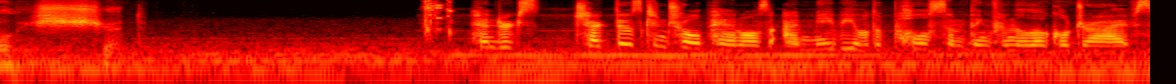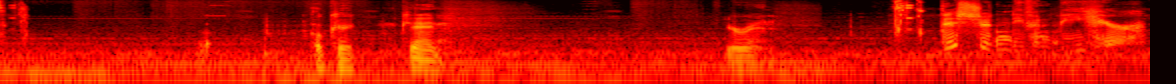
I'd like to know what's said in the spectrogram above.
Holy shit. Hendricks, check those control panels. I may be able to pull something from the local drives. Okay, Kane. You're in. This shouldn't even be here.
